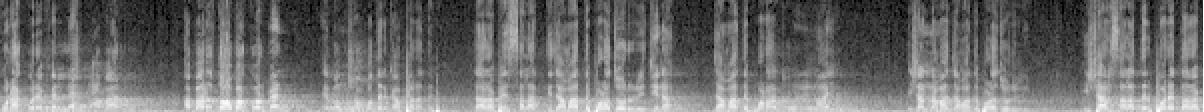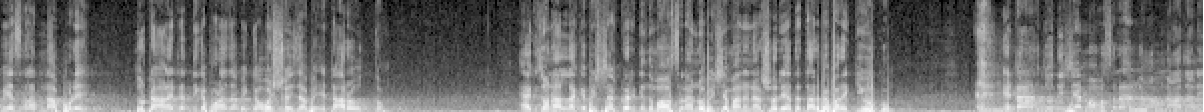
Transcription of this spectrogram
গোনা করে ফেললে আবার, আবারও তবা করবেন এবং শপথের কাফারা দেবেন। তারাবির সালাদ কি জামাতে পড়া জরুরি? জি না। জামাতে পড়া জরুরি নয়। ঈশান নামাজ জামাতে পড়া জরুরি। ঈশার সালাতের পরে তারাবিয়া সালাত না পড়ে দুটো আড়াইটার দিকে পড়া যাবে কি? অবশ্যই যাবে। এটা আরও উত্তম। একজন আল্লাহকে বিশ্বাস করে কিন্তু মোহাম্মদ সাল্লাহ নবী সে মানে না। শরীয়তে তার ব্যাপারে কি হুকুম? এটা যদি সে মোহাম্মদ সাল্লাহের নাম না জানে,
